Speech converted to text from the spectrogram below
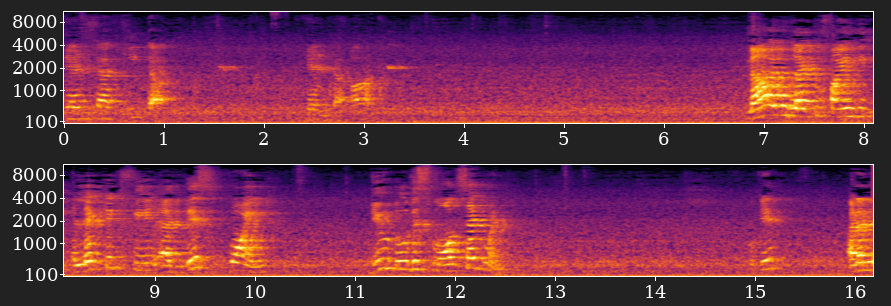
delta theta delta R. Now I would like to find the electric field at this point due to this small segment. Okay? And I'm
